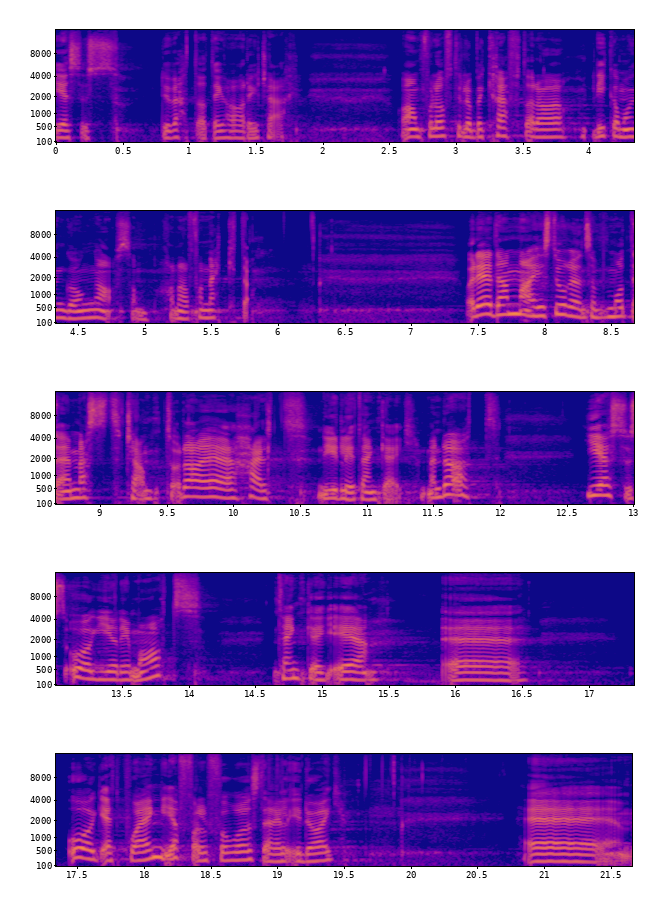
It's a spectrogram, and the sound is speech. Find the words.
Jesus, du vet at jeg har deg kjær. Og han får lov til å bekrefte det like mange ganger som han har fornekta. Og Det er denne historien som på en måte er mest kjent, og det er helt nydelig, tenker jeg. Men det at Jesus òg gir dem mat, tenker jeg er òg eh, et poeng, iallfall for oss der i dag. Eh,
